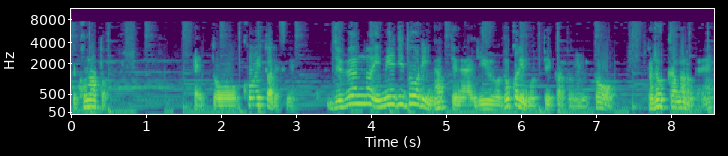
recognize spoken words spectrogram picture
で、この後、えっと、こういう人はですね、自分のイメージ通りになってない理由をどこに持っていくかというと、努力家なのでね、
